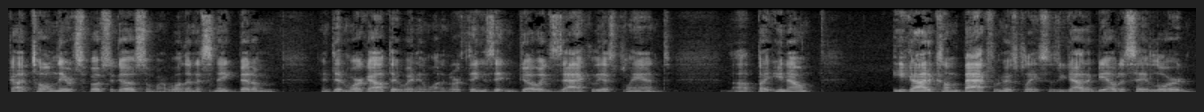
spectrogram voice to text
God told them they were supposed to go somewhere. Well, then a snake bit them it didn't work out the way they wanted, or things didn't go exactly as planned. Uh, but you know, you got to come back from those places. You got to be able to say, Lord,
